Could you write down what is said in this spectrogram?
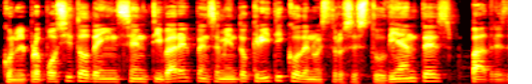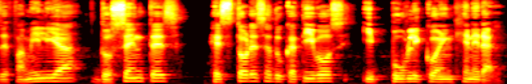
con el propósito de incentivar el pensamiento crítico de nuestros estudiantes, padres de familia, docentes, gestores educativos y público en general.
